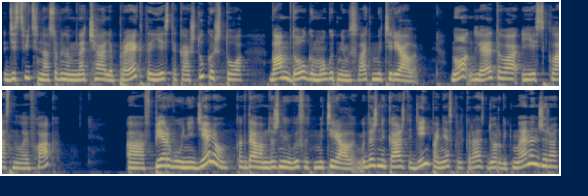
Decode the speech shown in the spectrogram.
действительно, особенно в начале проекта, есть такая штука, что вам долго могут не высылать материалы. Но для этого есть классный лайфхак. А, в первую неделю, когда вам должны выслать материалы, вы должны каждый день по несколько раз дергать менеджера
